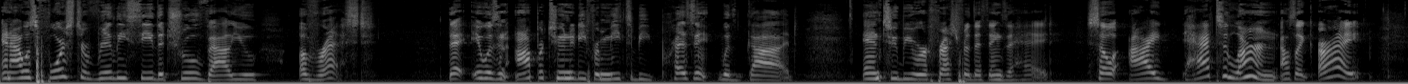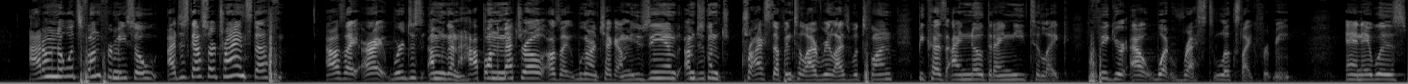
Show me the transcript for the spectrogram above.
And I was forced to really see the true value of rest that it was an opportunity for me to be present with God and to be refreshed for the things ahead. So I had to learn. I was like, all right, I don't know what's fun for me, so I just got to start trying stuff. I was like, all right, we're just, I'm going to hop on the metro. I was like, we're going to check out museums. I'm just going to try stuff until I realize what's fun because I know that I need to like figure out what rest looks like for me. And it was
